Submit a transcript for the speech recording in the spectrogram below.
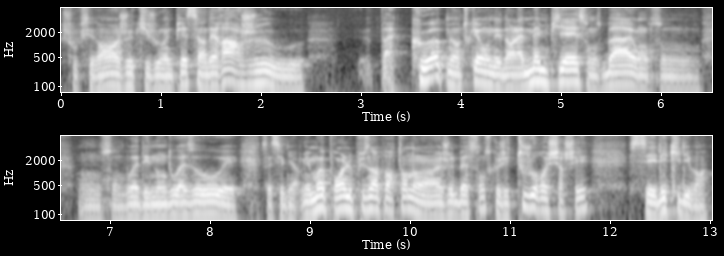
je trouve que c'est vraiment un jeu qui joue dans une pièce. C'est un des rares jeux où pas coop, mais en tout cas, on est dans la même pièce, on se bat, on, s'en- on s'envoie des noms d'oiseaux et ça c'est bien. Mais moi, pour moi, le plus important dans un jeu de baston, ce que j'ai toujours recherché, c'est l'équilibre.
